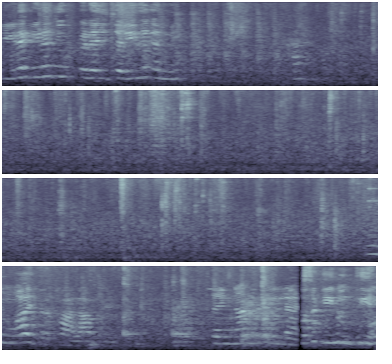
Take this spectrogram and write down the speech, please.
ਕਿਹੜੇ ਕਿਹੜੇ ਚੁੱਪੜੇ ਚਰੀ ਦੇ ਗੰਨੀ ਤੂੰ ਆ ਇਧਰ ਖਾ ਲਾ ਆਪਣੇ। ਤੇ ਇੰਨਾ ਨਹੀਂ ਲੈ ਸਕੀ ਹੁੰਦੀ ਹੈ?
